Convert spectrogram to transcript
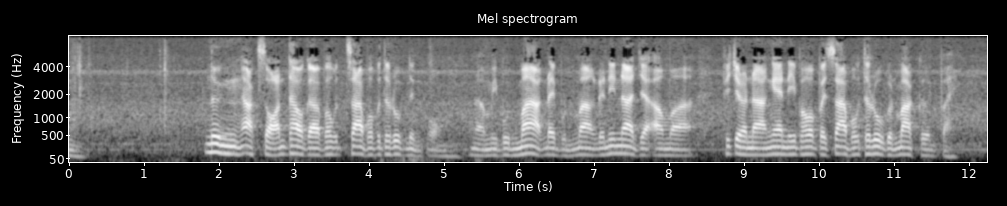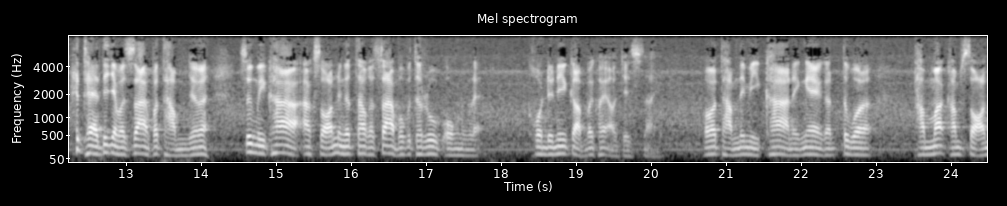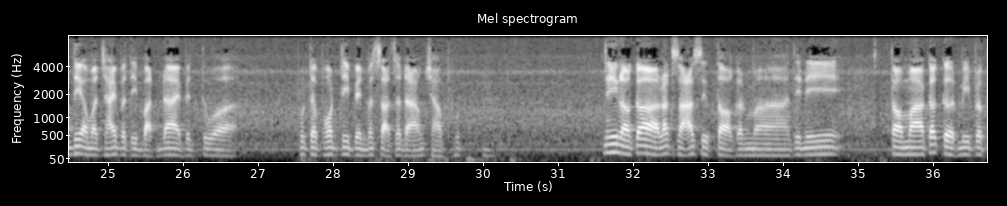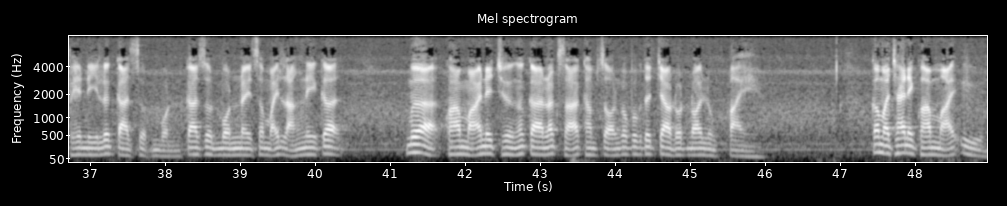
หนึ่งอักษรเท่ากับพระสร้างพระพุทธรูปหนึ่งองค์นะมีบุญมากได้บุญมากเดี๋ยวนี้น่าจะเอามา พิจารณาแง่นี้เพราะว่าไปสร้างพระพุทธรูปกันมากเกินไป แทนที่จะมาสร้างพระธรรมใช่ไหมซึ่งมีค่าอักษรหนึ่งก็เท่ากับสร้างพระพุทธรูปองค์หนึ่งแหละ คนเดี๋ยวนี้กลับไม่ค่อยเอาใจใส่ เพราะว่าธรรมได้มีค่าในแง่กันตัวธรรมะคำสอนที่เอามาใช้ปฏิบัติได้เป็นตัวพุทธพจน์ที่เป็นภาษาสดาของชาวพุทธ นี่เราก็รักษาสืบต่อกันมาทีนี้ ต่อมาก็เกิดมีประเพณีเรื่องการสวดมนต์การสวดมนต์ในสมัยหลังนี้ก็เมื่อความหมายในเชิงของการรักษาคำสอนของพระพุทธเจ้าลดน้อยลงไป ก็มาใช้ในความหมายอื่น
